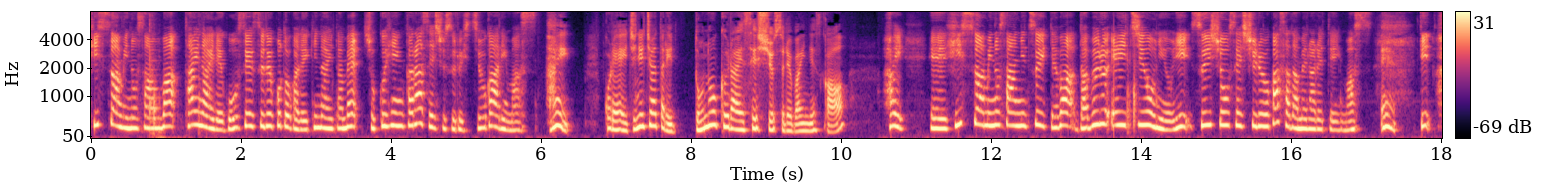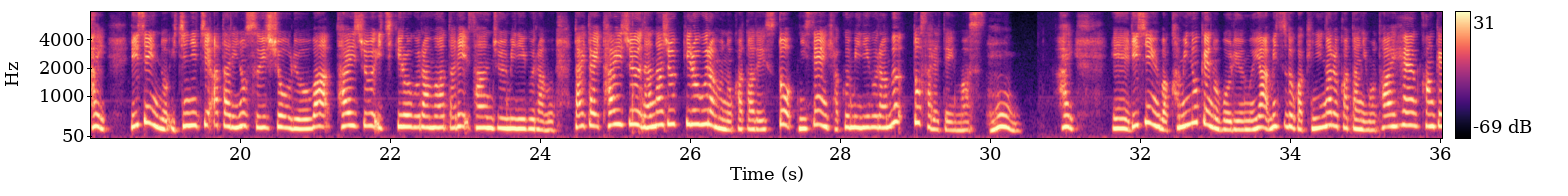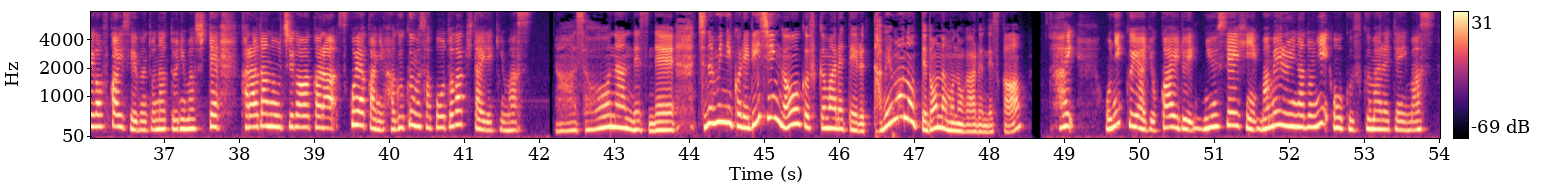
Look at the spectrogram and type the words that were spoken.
必須アミノ酸は体内で合成することができないため、食品から摂取する必要があります。はい。これ、1日あたりどのくらい摂取すればいいんですか？はい。えー必須アミノ酸については WHO により推奨摂取量が定められています。ええ。リはい。リジンの1日あたりの推奨量は体重 1kg あたり 30mg。だいたい体重 70kg の方ですと 2100mg とされています。ほう。はい。えーリジンは髪の毛のボリュームや密度が気になる方にも大変関係が深い成分となっておりまして、体の内側から健やかに育むサポートが期待できます。ああ、そうなんですね。ちなみにこれ、リジンが多く含まれている食べ物ってどんなものがあるんですか？はい。お肉や魚介類、乳製品、豆類などに多く含まれています。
